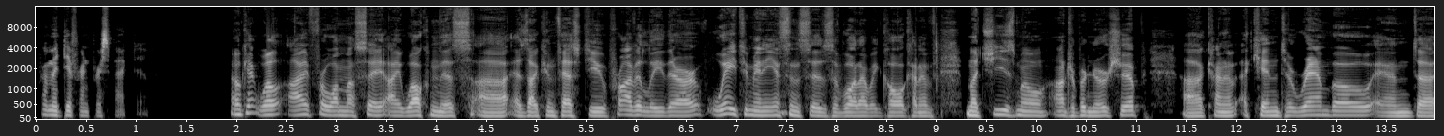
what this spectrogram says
from a different perspective Okay, well, I, for one, must say I welcome this. Uh, as I confessed to you privately, there are way too many instances of what I would call kind of machismo entrepreneurship, uh, kind of akin to Rambo and uh,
